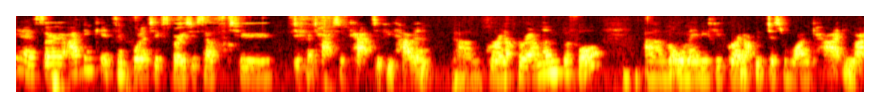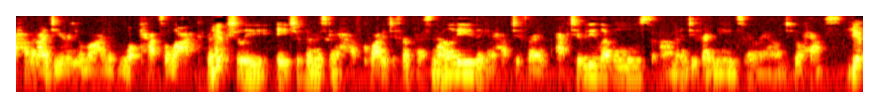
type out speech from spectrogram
Yeah, so I think it's important to expose yourself to different types of cats if you haven't um, grown up around them before. Um, or maybe if you've grown up with just one cat, you might have an idea in your mind of what cats are like. But Yep. actually, each of them is going to have quite a different personality. They're going to have different activity levels um, and different needs around your house. Yep.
